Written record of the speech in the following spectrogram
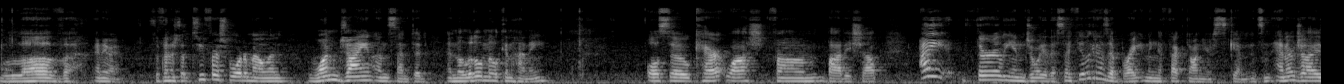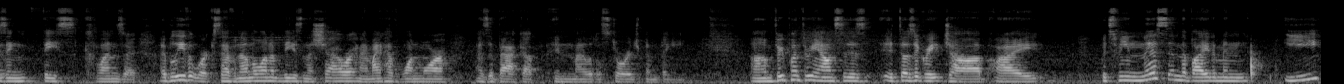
Love. Anyway, so finished up two fresh watermelon, one giant unscented, and the little milk and honey. Also carrot wash from Body Shop. I thoroughly enjoy this. I feel like it has a brightening effect on your skin. It's an energizing face cleanser. I believe it works. I have another one of these in the shower and I might have one more as a backup in my little storage bin thingy. Um, 3.3 ounces, it does a great job. I, between this and the vitamin E,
